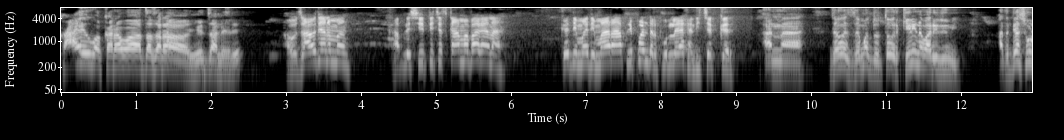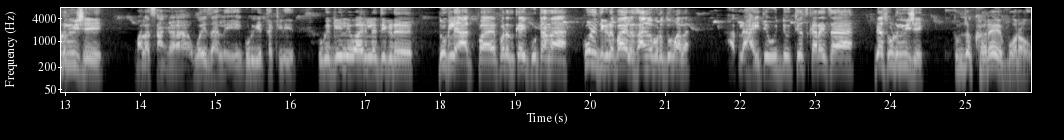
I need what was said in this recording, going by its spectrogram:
काय वा- करावा आता जरा हेच झालंय रे. अहो जाऊ द्या ना मग. आपले शेतीचेच काम बघा ना. कधी मधी मारा आपली पंढरपूरला एखादी चक्कर. अण्णा जवळ जमत होत तवर केली ना वारी तुम्ही. आता त्या सोडून विषय. मला सांगा वय झाले गुडघे थकलीत. उगे गेले वारीला तिकडं दुखले हातपाय परत काही कुठाना. कोणी तिकडे पाहायला सांगा बरं तुम्हाला. आपल्या हायते उद्योग तेच करायचा. द्या सोडून विषय. तुमचं खरं आहे पोराव.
